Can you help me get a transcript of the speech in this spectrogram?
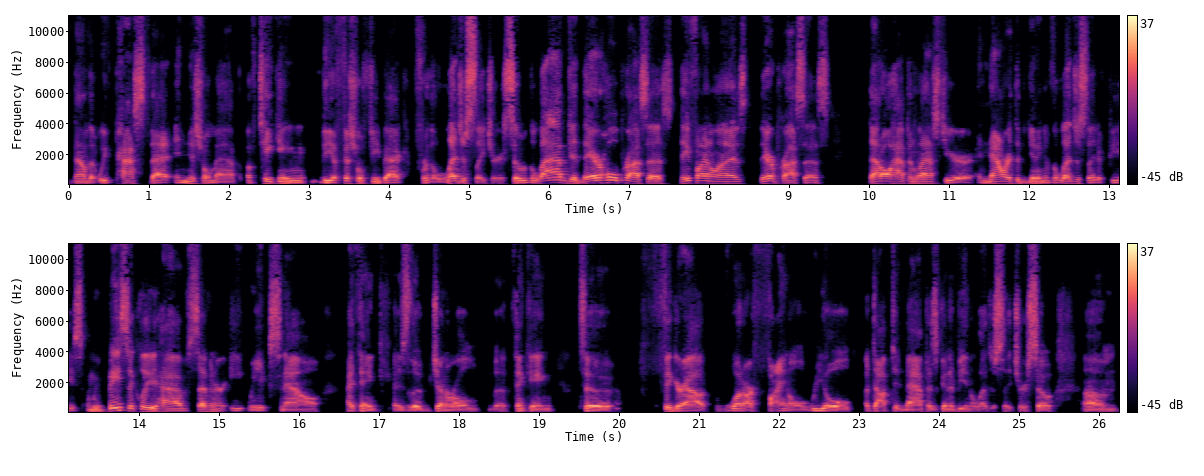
now that we've passed that initial map of taking the official feedback for the legislature. So the lab did their whole process, they finalized their process. That all happened last year. And now we're at the beginning of the legislative piece. And we basically have seven or eight weeks now, I think, is the general uh, thinking to figure out what our final real adopted map is going to be in the legislature. So, um,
